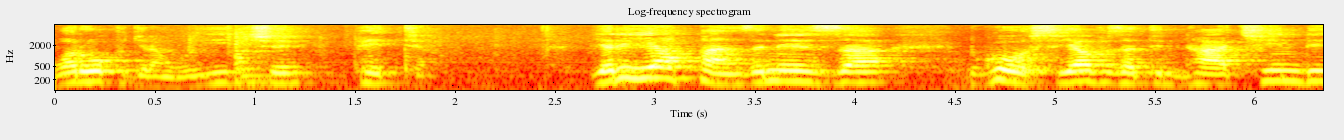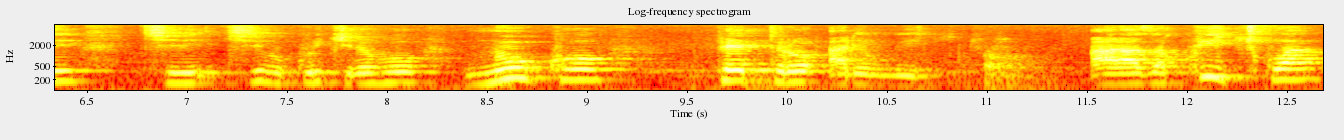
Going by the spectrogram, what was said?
wari uwo kugira ngo yice petero. Yari yapanze neza rwose yavuze ati nta kindi ki- kiri bukurikireho. Nuko petero ari bwicwe araza kwicwa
